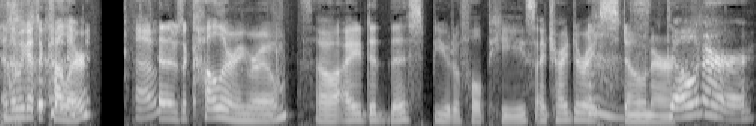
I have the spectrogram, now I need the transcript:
And then we got to color. Oh. And there's a coloring room. So I did this beautiful piece. I tried to write stoner, Donor.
